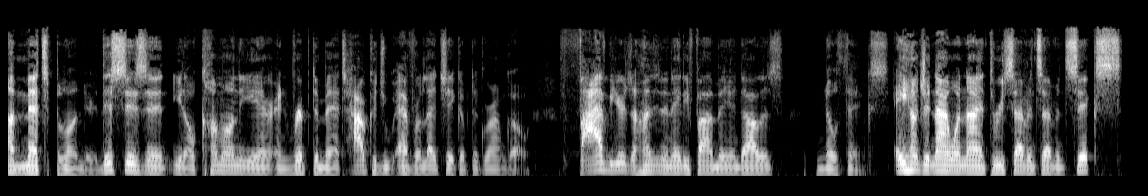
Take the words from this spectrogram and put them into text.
a Mets blunder. This isn't, you know, come on the air and rip the Mets. How could you ever let Jacob DeGrom go? Five years, $185 million? No thanks. 800 919 3776.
